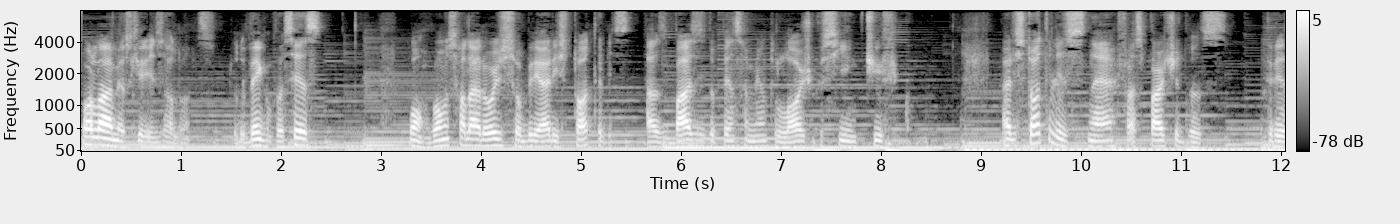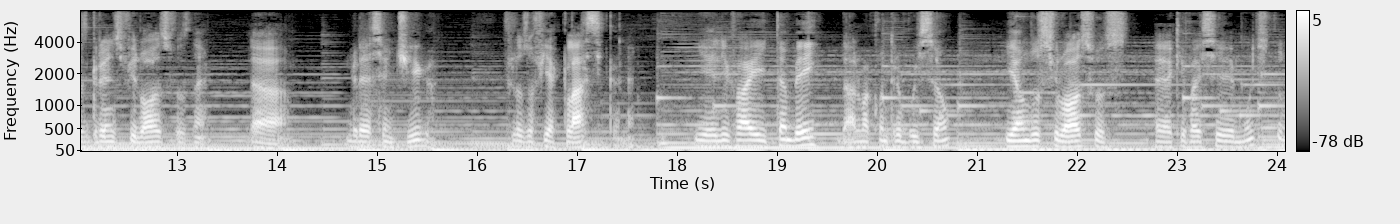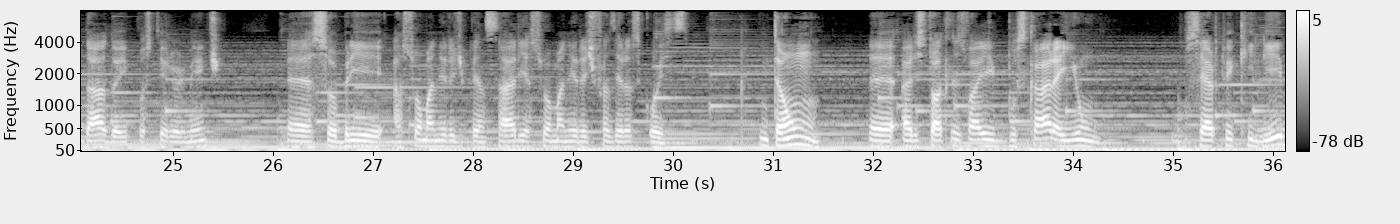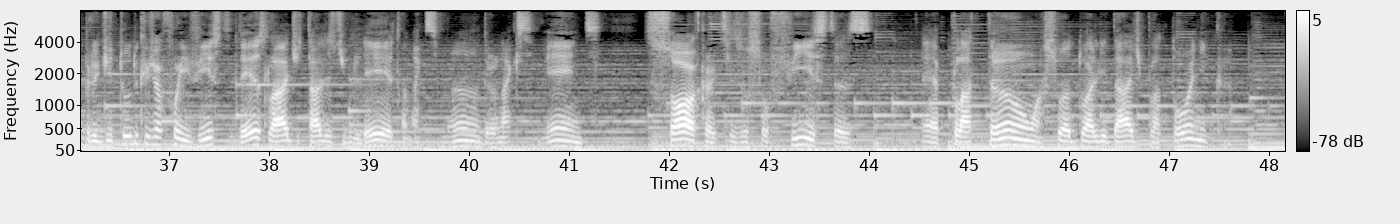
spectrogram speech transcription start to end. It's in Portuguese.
Olá, meus queridos alunos, tudo bem com vocês? Bom, vamos falar hoje sobre Aristóteles, as bases do pensamento lógico científico. Aristóteles, né, faz parte dos três grandes filósofos, né, da Grécia antiga, filosofia clássica, né, e ele vai também dar uma contribuição e é um dos filósofos é, que vai ser muito estudado aí posteriormente é, sobre a sua maneira de pensar e a sua maneira de fazer as coisas. Então, é, Aristóteles vai buscar aí um, um, certo equilíbrio de tudo que já foi visto, desde lá de Tales de Mileto, Anaximandro, Anaximenes, Sócrates, os sofistas, é, Platão, a sua dualidade platônica,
